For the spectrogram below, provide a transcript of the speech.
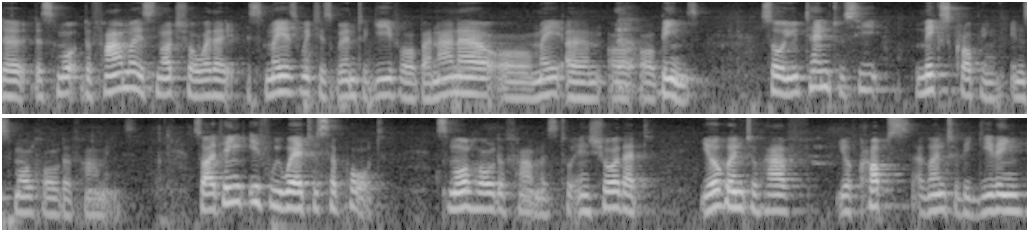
the, the, small, the farmer is not sure whether it's maize which is going to give, or banana, or, may, um, or, or beans. So you tend to see mixed cropping in smallholder farming. So I think if we were to support smallholder farmers to ensure that you're going to have your crops are going to be giving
